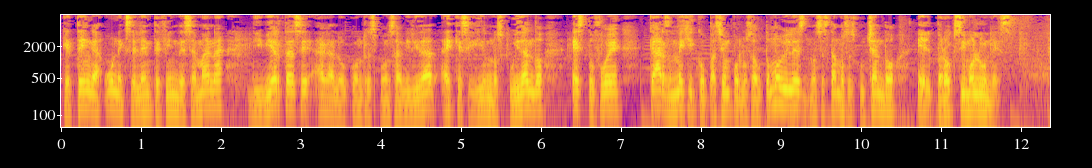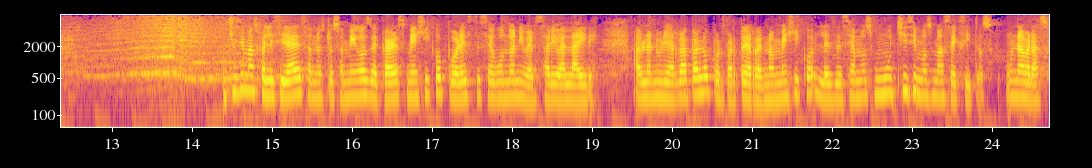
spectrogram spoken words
que tenga un excelente fin de semana, diviértase, hágalo con responsabilidad, hay que seguirnos cuidando. Esto fue Cars México, pasión por los automóviles, nos estamos escuchando el próximo lunes. Muchísimas felicidades a nuestros amigos de Cars México por este segundo aniversario al aire. Habla Nuria Rápalo por parte de Renault México. Les deseamos muchísimos más éxitos. Un abrazo.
